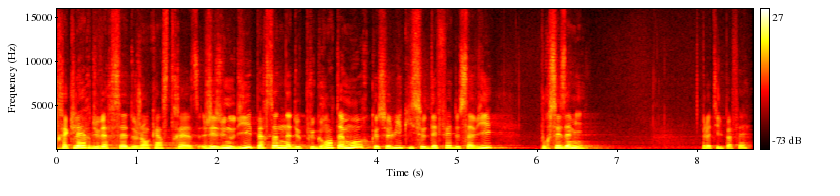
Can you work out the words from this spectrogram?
très claire du verset de Jean 15, 13. Jésus nous dit Personne n'a de plus grand amour que celui qui se défait de sa vie pour ses amis. Ne l'a-t-il pas fait?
